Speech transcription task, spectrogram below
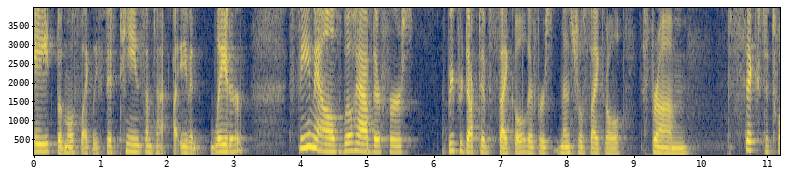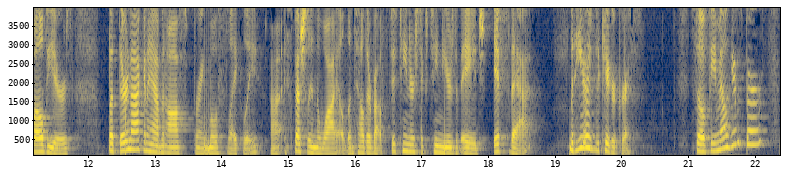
eight, but most likely 15, sometimes uh, even later. Females will have their first reproductive cycle, their first menstrual cycle, from six to 12 years, but they're not going to have an offspring, most likely, uh, especially in the wild, until they're about 15 or 16 years of age, if that. But here's the kicker, Chris. So a female gives birth,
